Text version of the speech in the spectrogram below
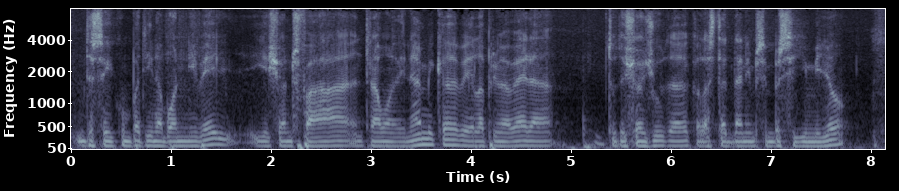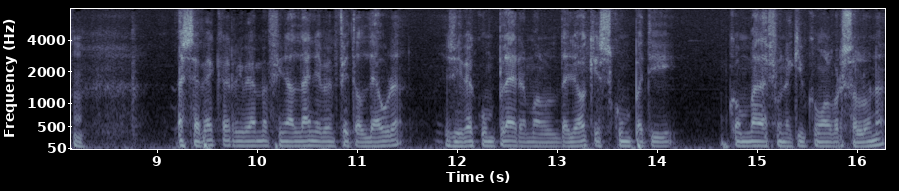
de seguir competint a bon nivell i això ens fa entrar en una dinàmica, ve la primavera, tot això ajuda que l'estat d'ànim sempre sigui millor. A saber que arribem a final d'any havent fet el deure, és a dir, complert amb el d'allò que és competir com va de fer un equip com el Barcelona,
